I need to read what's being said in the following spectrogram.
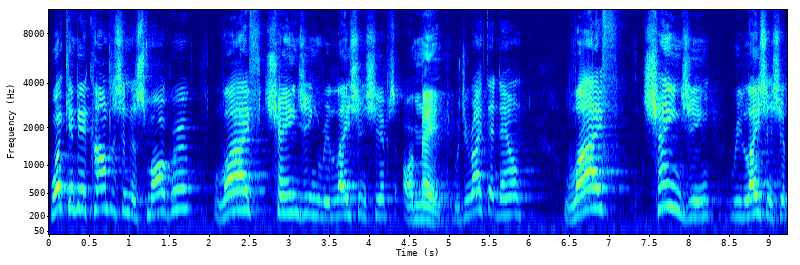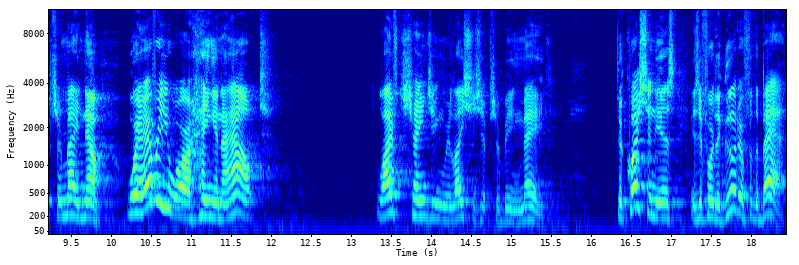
What can be accomplished in a small group? Life changing relationships are made. Would you write that down? Life changing relationships are made. Now, wherever you are hanging out, life changing relationships are being made. The question is is it for the good or for the bad?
